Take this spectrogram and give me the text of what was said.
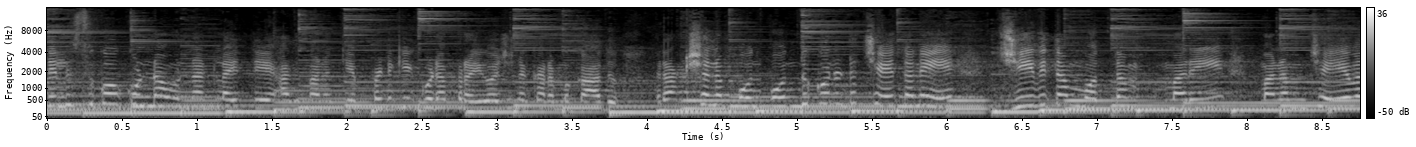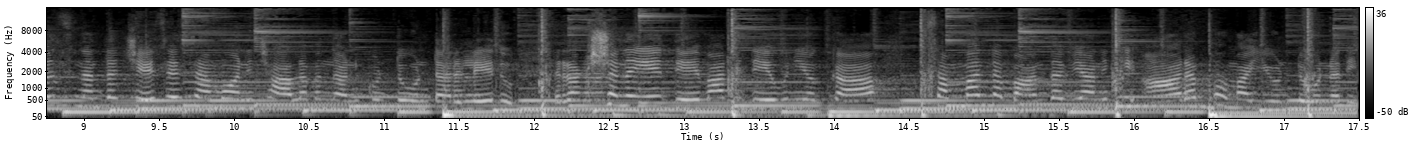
తెలుసుకోకుండా ఉన్నట్లయితే అది మనకి ఎప్పటికీ కూడా ప్రయోజనకరము కాదు. రక్షణ పొం- పొందుకొనుట చేతనే జీవితం మొత్తం మరి మనం చేయవలసినంత చేసేసాము అని చాలామంది అనుకుంటూ ఉంటారు. లేదు రక్షణయే దేవాది దేవుని యొక్క సంబంధ బాంధవ్యానికి ఆరంభం అయి ఉంటూ ఉన్నది.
